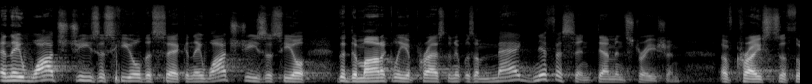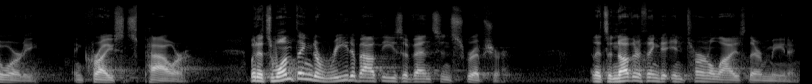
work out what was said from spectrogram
And they watched Jesus heal the sick and they watched Jesus heal the demonically oppressed. And it was a magnificent demonstration of Christ's authority and Christ's power. But it's one thing to read about these events in Scripture, and it's another thing to internalize their meaning.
